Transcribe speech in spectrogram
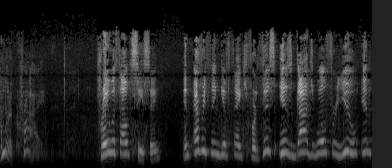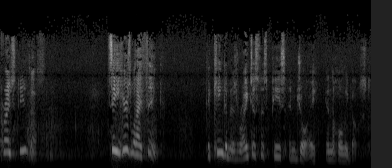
I'm going to cry. Pray without ceasing. In everything give thanks, for this is God's will for you in Christ Jesus. See, here's what I think the kingdom is righteousness, peace, and joy in the Holy Ghost.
